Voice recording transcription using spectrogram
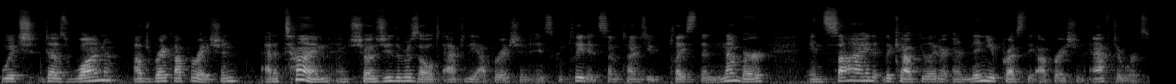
which does one algebraic operation at a time and shows you the result after the operation is completed. Sometimes you place the number inside the calculator and then you press the operation afterwards.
